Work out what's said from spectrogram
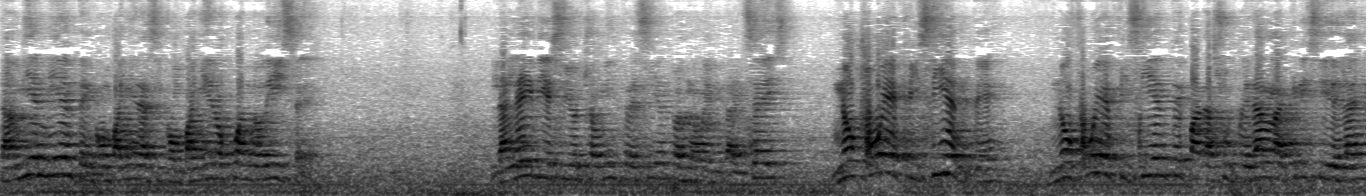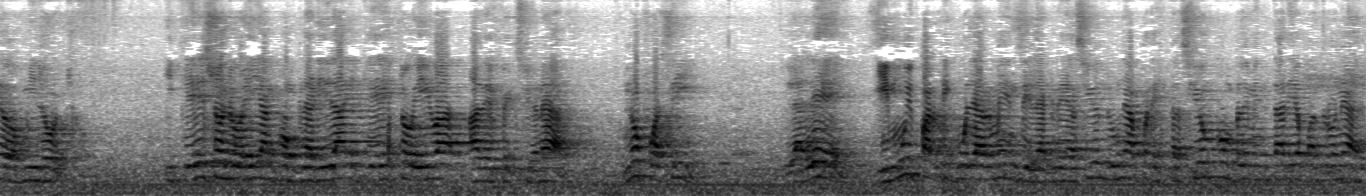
también mienten compañeras y compañeros cuando dicen, la ley 18.396 no fue eficiente, no fue eficiente para superar la crisis del año 2008 y que ellos lo veían con claridad y que esto iba a defeccionar. No fue así. La ley y muy particularmente la creación de una prestación complementaria patronal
